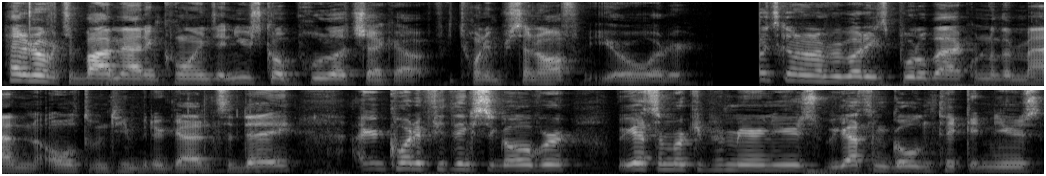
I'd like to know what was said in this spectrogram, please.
Head on over to Buy Madden Coins and use code Poodle at checkout for 20% off your order. What's going on everybody, it's Poodle back with another Madden Ultimate Team video guide. Today, I got quite a few things to go over. We got some rookie premiere news, we got some golden ticket news,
